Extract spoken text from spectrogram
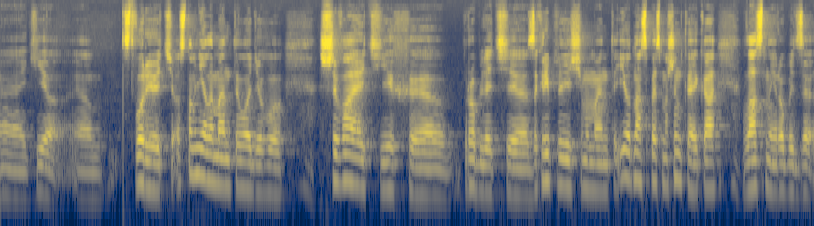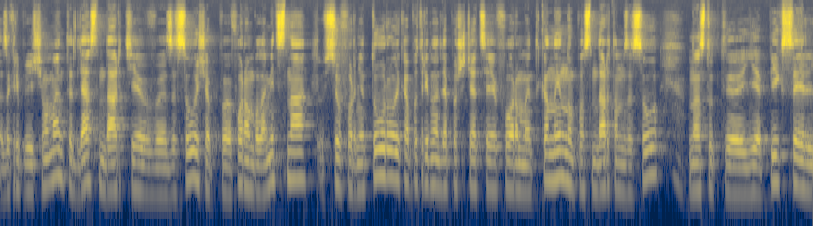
е, які е, створюють основні елементи одягу, зшивають їх, е, роблять е, закріплюючі моменти, і одна спецмашинка, яка власне робить за- закріплюючі моменти для стандартів ЗСУ, щоб форма була міцна, всю фурнітуру, яка потрібна для пошиття цієї форми, тканину по стандартам ЗСУ. У нас тут е, є піксель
